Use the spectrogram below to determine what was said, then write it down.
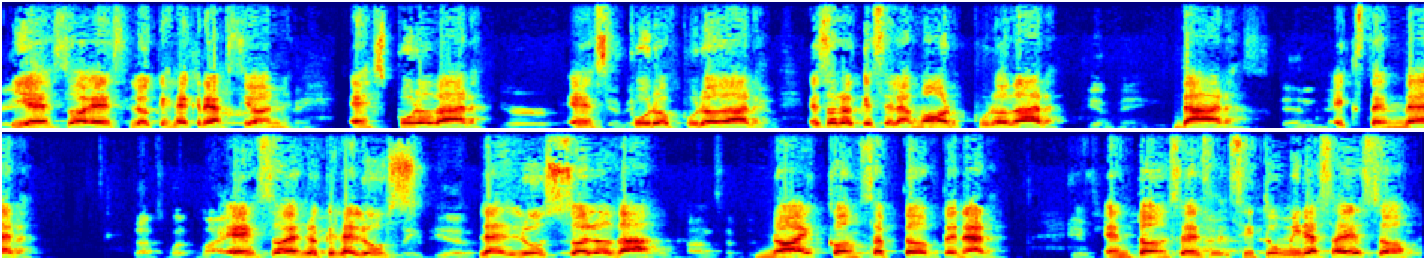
Y eso es lo que es la creación. Es puro dar. Es puro, puro dar. Eso es lo que es el amor, puro dar. Dar, extender. Eso es lo que es la luz. La luz solo da. No hay concepto de obtener. Entonces, si tú miras a eso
